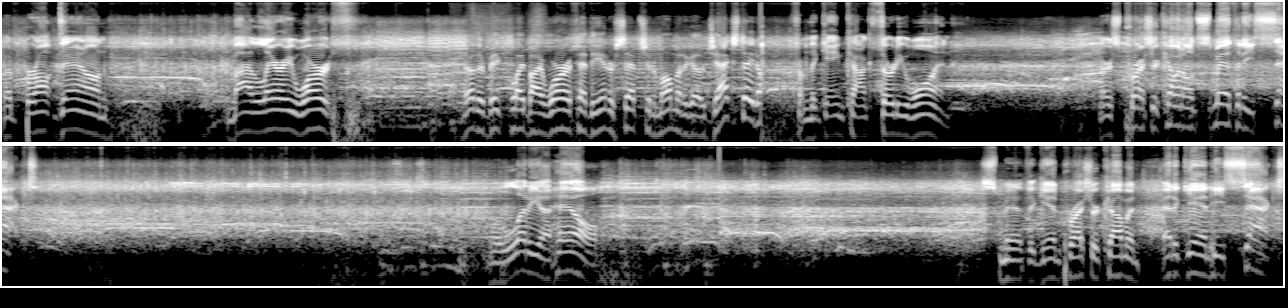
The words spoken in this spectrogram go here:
but brought down by Larry Worth. Another big play by Worth had the interception a moment ago. Jax State from the Gamecock 31. There's pressure coming on Smith and he's sacked. Ledia Hell. Smith again, pressure coming, and again he's sacked.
